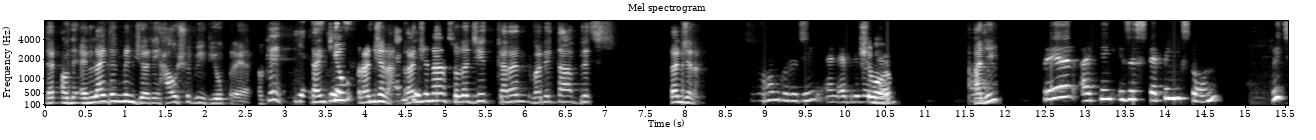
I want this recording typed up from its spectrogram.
that on the enlightenment journey, how should we view prayer? Okay. yes, Thank yes. you, Ranjana. Thank you. Ranjana, Surajit, Karan, Vanita, Bliss. Ranjana. Shivoham Guruji and everybody. Shivoham. else. Uh, Haji. prayer, I think, is a stepping stone which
